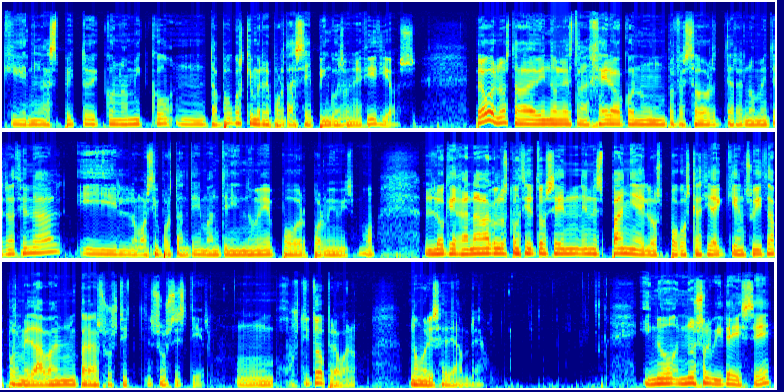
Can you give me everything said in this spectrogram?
que en el aspecto económico mm, tampoco es que me reportase pingos beneficios. Pero bueno, estaba viviendo en el extranjero con un profesor de renombre internacional y lo más importante, manteniéndome por, por mí mismo. Lo que ganaba con los conciertos en, España y los pocos que hacía aquí en Suiza, pues me daban para subsistir. justito, pero bueno, no morirse de hambre. Y no, no os olvidéis, ¿eh?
